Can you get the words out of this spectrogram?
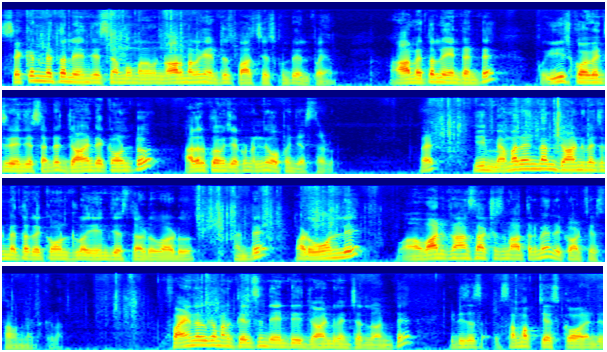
సెకండ్ మెథడ్లో ఏం చేసాము? మనం నార్మల్గా ఎంట్రీస్ పాస్ చేసుకుంటూ వెళ్ళిపోయాం. ఆ మెథడ్లో ఏంటంటే ఈచ్ కోవెంచర్ ఏం చేస్తాడంటే joint account other coventure account అన్నీ ఓపెన్ చేస్తాడు. రైట్ ఈ మెమరెండమ్ జాయింట్ వెంచర్ మెథడ్ అకౌంట్లో ఏం చేస్తాడు వాడు? అంటే వాడు ఓన్లీ వాటి ట్రాన్సాక్షన్స్ మాత్రమే రికార్డ్ చేస్తూ ఉన్నాడు ఇక్కడ. ఫైనల్గా మనకు తెలిసింది ఏంటి జాయింట్ వెంచర్లో అంటే ఇట్ ఈస్ సమప్ చేసుకోవాలంటే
